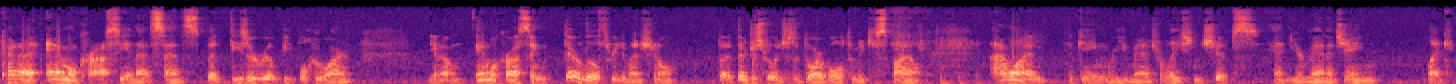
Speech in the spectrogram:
kind of Animal Crossing in that sense, but these are real people who aren't, you know, Animal Crossing. They're a little three dimensional, but they're just really just adorable to make you smile. I want a game where you manage relationships and you're managing like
